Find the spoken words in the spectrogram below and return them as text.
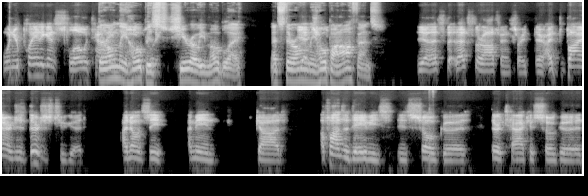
when you're playing against slow Italian, their only teams, hope like, is Ciro Immobile. That's their Yeah, only hope on offense. Yeah, that's the, that's their offense right there. I, Bayern are just they're just too good. I don't see. I mean, God, Alphonso Davies is so good. Their attack is so good.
